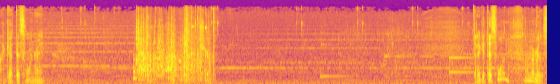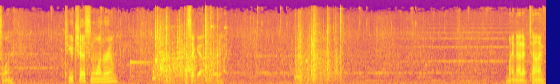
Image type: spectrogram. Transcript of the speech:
I got this one, right? Sure. Did I get this one? I don't remember this one. Two chests in one room? Guess I got it already. Might not have time.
